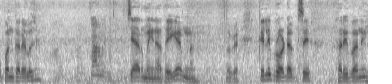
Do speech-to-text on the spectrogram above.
ઓપન કરેલો છે? ચાર મહિના થઈ ગયા એમને? ઓકે કેટલી પ્રોડક્ટ છે હરીબાની?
